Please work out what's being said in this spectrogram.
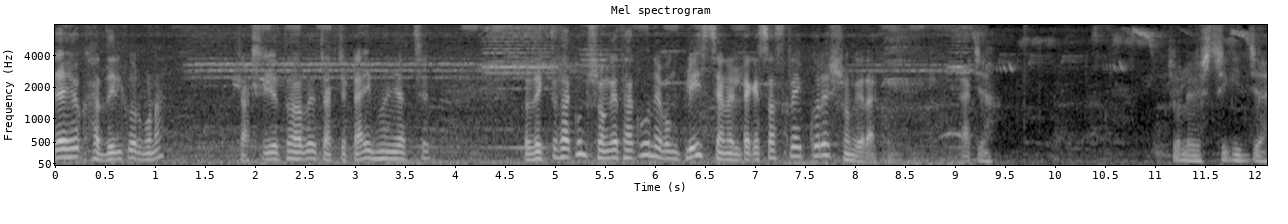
যাই হোক, আর দেরি করব না। চার্চে যেতে হবে চার্চে টাইম হয়ে যাচ্ছে। তো দেখতে থাকুন, সঙ্গে থাকুন এবং প্লিজ চ্যানেলটাকে সাবস্ক্রাইব করে সঙ্গে রাখুন। আচ্ছা চলে এসছি গির্জা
